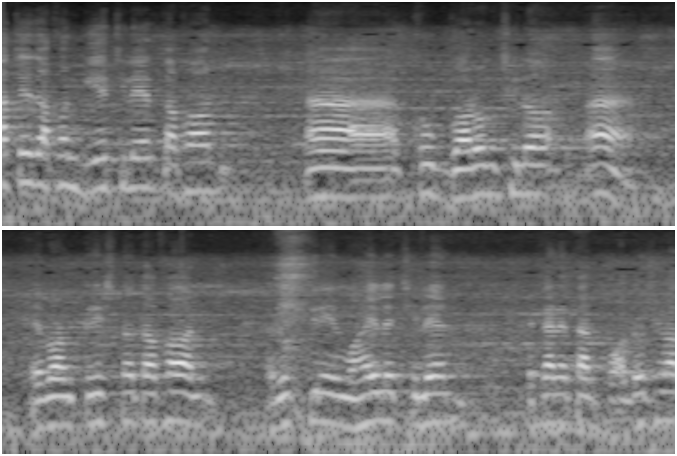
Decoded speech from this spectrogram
আছে যখন গিয়েছিলেন তখন খুব গরম ছিল হ্যাঁ এবং কৃষ্ণ তখন রুক্মিণীর মহেলে ছিলেন, এখানে তার পদসেবা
